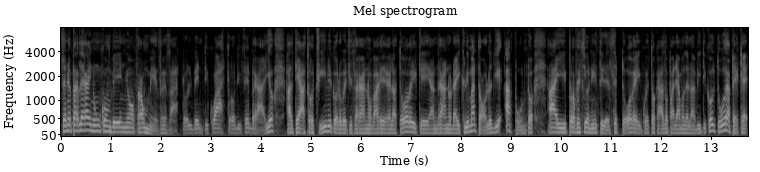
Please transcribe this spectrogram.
Se ne parlerà in un convegno fra un mese esatto, il 24 di febbraio, al Teatro Civico, dove ci saranno vari relatori che andranno dai climatologi appunto ai professionisti del settore. In questo caso parliamo della viticoltura perché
